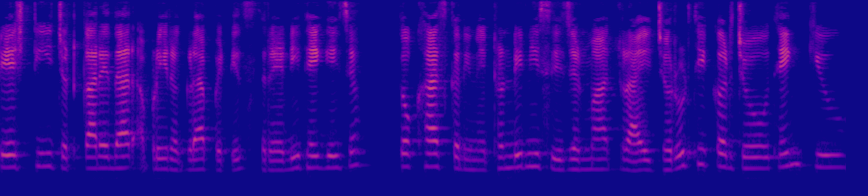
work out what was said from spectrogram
ટેસ્ટી, ચટકારેદાર આપણી રગડા પેટીસ રેડી થઈ ગઈ છે. તો ખાસ કરીને ઠંડીની સિઝનમાં ટ્રાય જરૂરથી કરજો. થેન્ક યુ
